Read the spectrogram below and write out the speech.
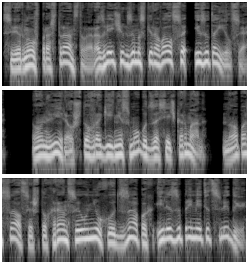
Свернув пространство, разведчик замаскировался и затаился. Он верил, что враги не смогут засечь карман, но опасался, что хранцы унюхают запах или заприметят следы,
